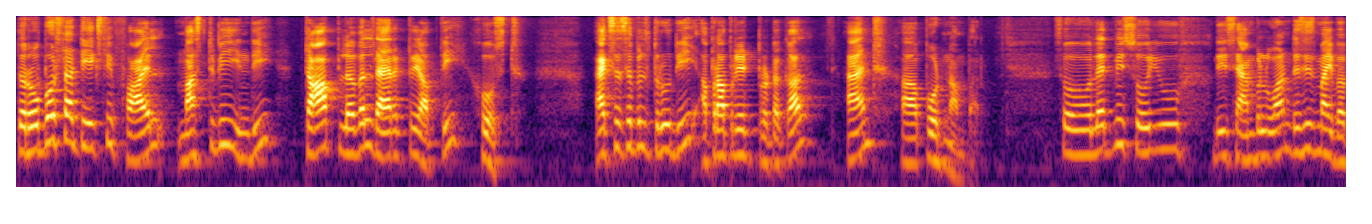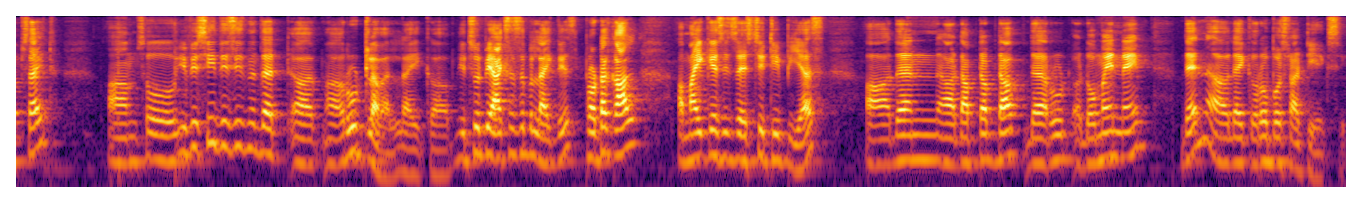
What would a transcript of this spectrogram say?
The robots.txt file must be in the top level directory of the host, accessible through the appropriate protocol and uh, port number. So let me show you the sample one. This is my website. Um, so if you see this is that uh, uh, root level, like uh, it should be accessible like this. Protocol, uh, my case is HTTPS. Uh, then uh, www, the root domain name, then uh, like robots.txt.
